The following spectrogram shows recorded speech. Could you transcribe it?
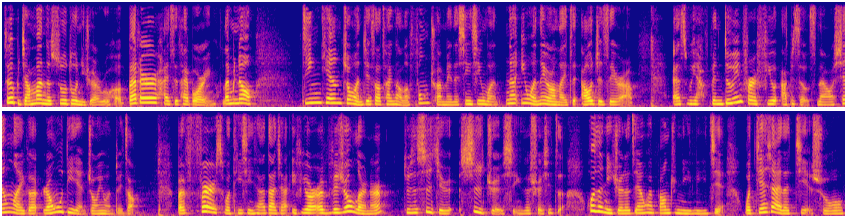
这个比较慢的速度你觉得如何？Better 还是太 boring？Let me know。今天中文介绍参考了风传媒的新新闻，那英文内容来自 Al Jazeera。As we have been doing for a few episodes now，先来一个人物地点中英文对照。 But first，我提醒一下大家，if you are a visual learner，就是视觉视觉型的学习者，或者你觉得这样会帮助你理解我接下来的解说，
